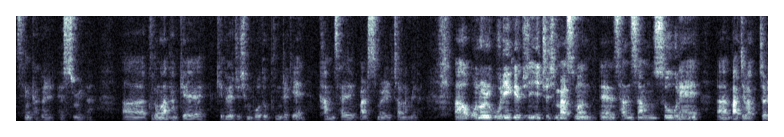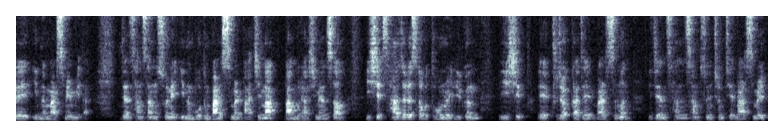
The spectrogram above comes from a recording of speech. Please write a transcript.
생각을 했습니다. 아, 그동안 함께 기도해 주신 모든 분들에게 감사의 말씀을 전합니다. 아, 오늘 우리에게 주신 이 주신 말씀은 예, 산상수훈의 아, 마지막 절에 있는 말씀입니다. 이제 상상순에 있는 모든 말씀을 마지막 마무리하시면서 24절에서부터 오늘 읽은 29절까지의 말씀은 이제 산상순 전체 말씀을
